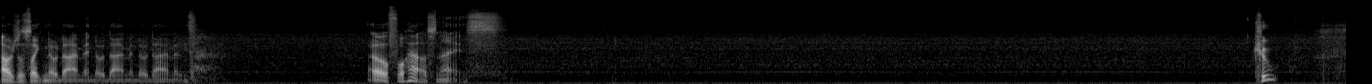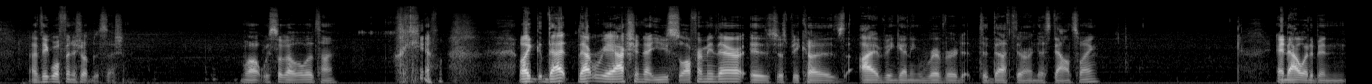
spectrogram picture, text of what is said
I was just like, no diamond, no diamond, no diamond. Oh, full house, nice. Cool. I think we'll finish up this session. Well, we still got a little bit of time. like that that reaction that you saw from me there is just because I've been getting rivered to death during this downswing. And that would have been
